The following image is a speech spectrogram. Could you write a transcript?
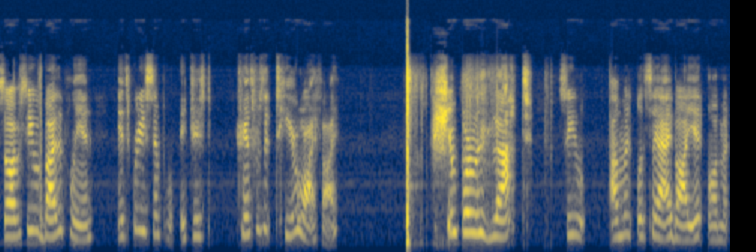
So obviously you would buy the plan. It's pretty simple. It just transfers it to your Wi-Fi. Simple as that. So you, I'm gonna, let's say I buy it. Well, I'm not,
